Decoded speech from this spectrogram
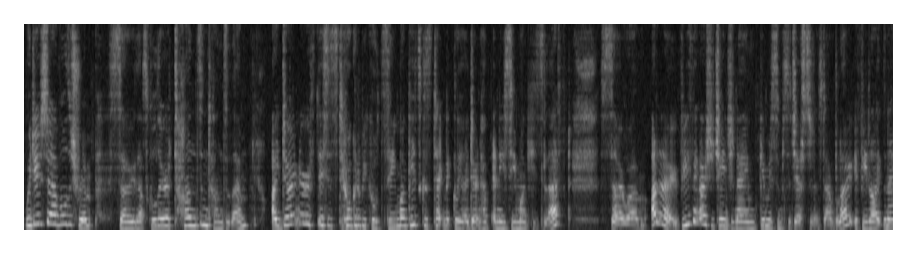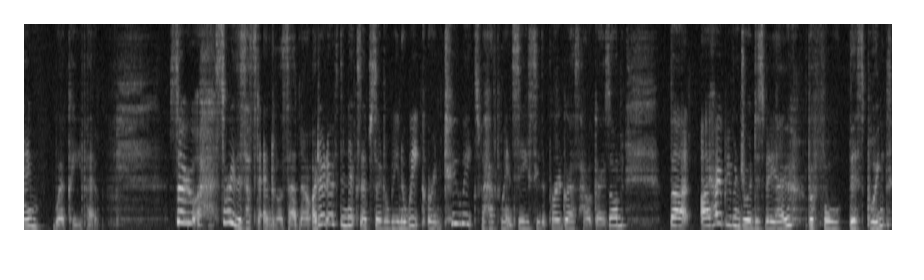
We do still have all the shrimp, so that's cool. There are tons and tons of them. I don't know if this is still going to be called sea monkeys because technically I don't have any sea monkeys left. So um, I don't know. If you think I should change the name, give me some suggestions down below. If you like the name, we'll keep it. So, sorry this has to end on a sad note. I don't know if the next episode will be in a week or in two weeks. We'll have to wait and see, see the progress, how it goes on. But I hope you've enjoyed this video before this point,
